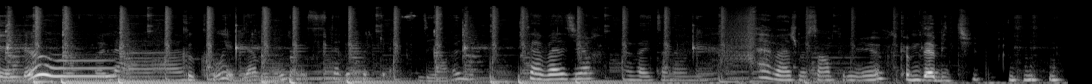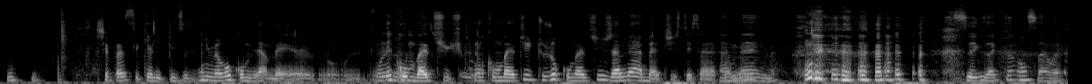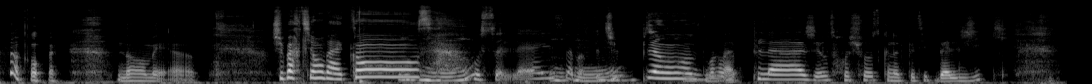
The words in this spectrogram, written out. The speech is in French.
Hello. Coucou et bienvenue dans le Sisterhood Podcast. Bienvenue. Ça va, Azur? Ça va et toi, Naomi? Ça va, je me sens un peu mieux, comme d'habitude. Je sais pas c'est quel épisode, numéro combien, mais euh, on, on est combattu. On est combattu, toujours combattu, jamais abattu. C'était ça la formule Amen. C'est exactement ça, ouais. Ouais. Non, mais euh, je suis partie en vacances. Mhm. Au soleil, ça m'a fait Mhm. du bien de Mhm. voir la plage et autre chose que notre petite Belgique.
